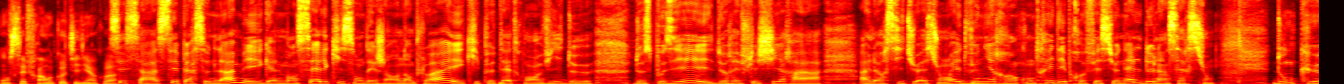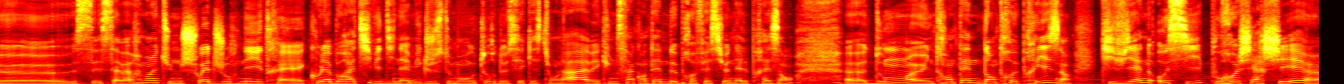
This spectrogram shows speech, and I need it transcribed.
ont ces freins au quotidien, quoi. C'est ça, ces personnes-là, mais également celles qui sont déjà en emploi et qui peut-être ont envie de, de se poser et de réfléchir à, à leur situation et de venir rencontrer des professionnels de l'insertion. Donc euh, ça va vraiment être une chouette journée très collaborative et dynamique justement autour de ces questions-là, avec une cinquantaine de professionnels présents, euh, dont euh, une trentaine d'entreprises qui viennent aussi pour rechercher, euh,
